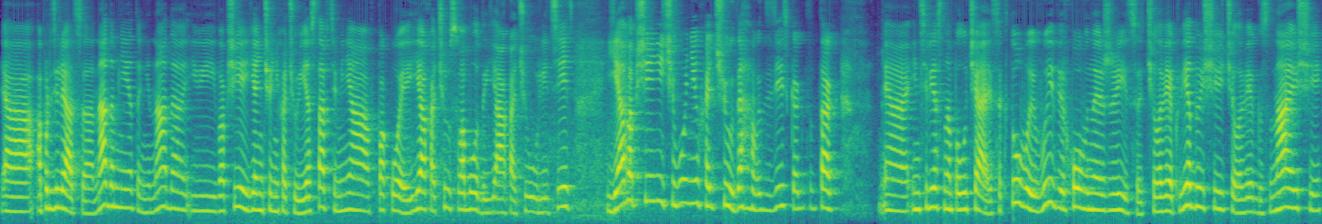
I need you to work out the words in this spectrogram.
а, определяться, надо мне это, не надо, и вообще я ничего не хочу, и оставьте меня в покое, я хочу свободы, я хочу лететь, я вообще ничего не хочу, да, вот здесь как-то так интересно получается. Кто вы? Вы верховная жрица, человек ведущий, человек знающий,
